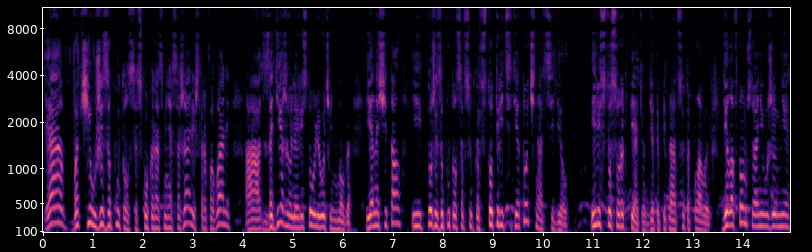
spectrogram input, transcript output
Я вообще уже запутался, сколько раз меня сажали, штрафовали, а задерживали, арестовывали очень много. Я насчитал и тоже запутался в сутках. 130 я точно отсидел, или 145, вот где-то 15 суток плавают. Дело в том, что они уже мне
